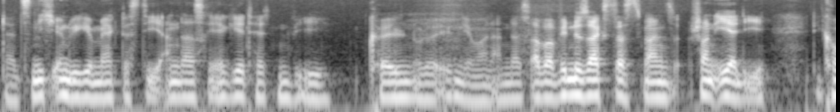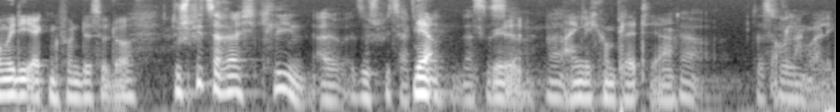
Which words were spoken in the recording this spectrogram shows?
habe jetzt nicht irgendwie gemerkt, dass die anders reagiert hätten wie Köln oder irgendjemand anders. Aber wenn du sagst, das waren schon eher die, die Comedy-Ecken von Düsseldorf. Du spielst ja recht clean. Also du spielst ja clean. Ja, das ist ja, ja, eigentlich komplett, ja. ja. Das ist auch langweilig.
